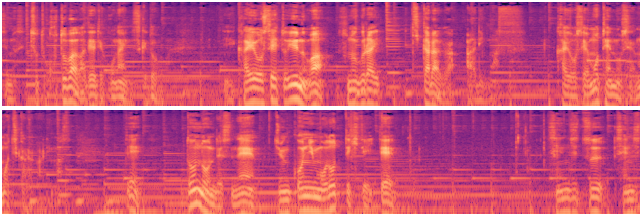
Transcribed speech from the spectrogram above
すいません。ちょっと言葉が出てこないんですけど海洋性というのはそのぐらい力があります。海洋性も天皇性も力があります。でどんどんですね巡行に戻ってきていて先日先日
